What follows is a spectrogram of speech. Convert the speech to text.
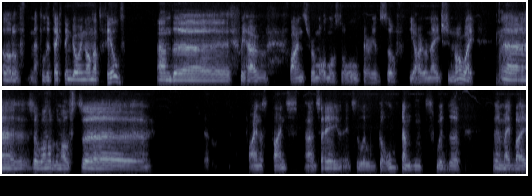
a lot of metal detecting going on at the field, and uh, we have finds from almost all periods of the Iron Age in Norway. Right. Uh, so one of the most uh, finest finds, I'd say, it's a little gold pendant with the uh, made by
